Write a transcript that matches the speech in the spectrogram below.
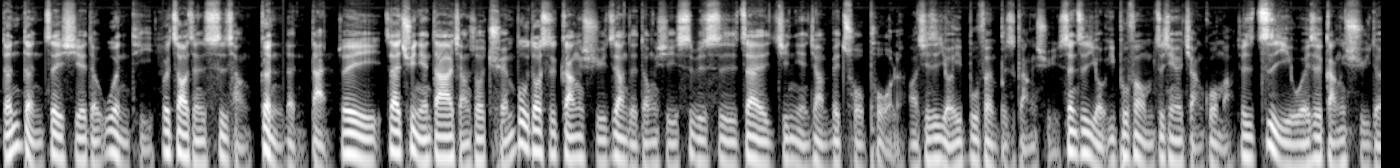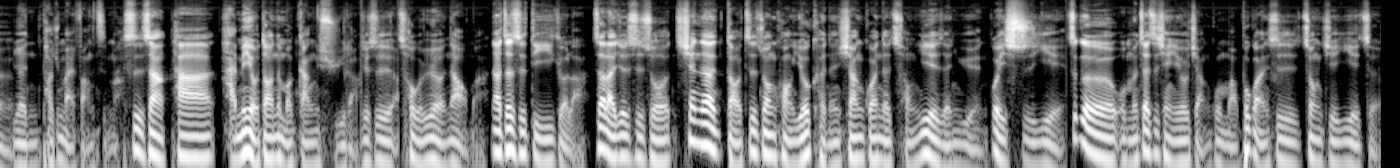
等等这些的问题，会造成市场更冷淡。所以在去年大家讲说全部都是刚需这样的东西，是不是在今年这样被戳破了啊？其实有一部分不是刚需，甚至有一部分我们之前有讲过嘛，就是自以为是刚需的人跑去买房子嘛。事实上他还没有到那么刚需啦，就是凑个热闹嘛。那这是第一个啦。再来就是说，现在导致状况有可能相关的从业人员会失业，这个我们在之前也有讲过嘛，不管是中介业者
